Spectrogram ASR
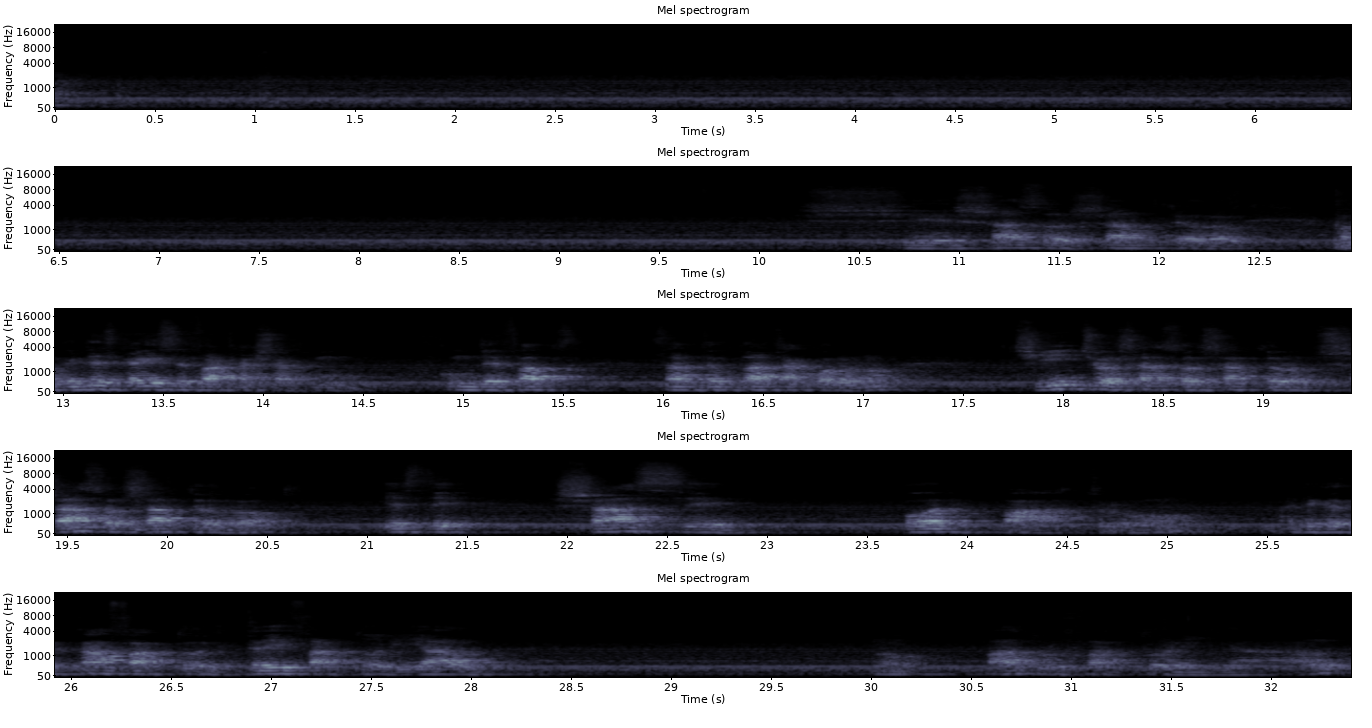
Și 6 ori 7 euro. Mă gândesc că aici se fac așa, cum, cum de fapt s-a întâmplat acolo, nu? 5 ori 6 ori 7 ori 6 ori 7 ori 8 este 6 ori 4, adică ca factori, 3 factorial, nu, 4 factorial,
